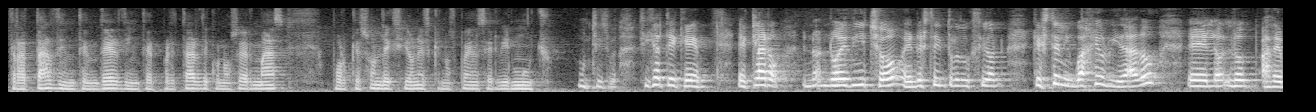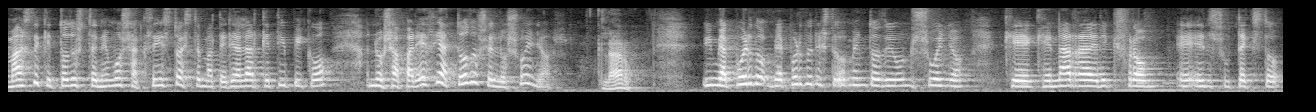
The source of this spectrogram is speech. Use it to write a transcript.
tratar de entender, de interpretar, de conocer más porque son lecciones que nos pueden servir mucho. Muchísimo. Fíjate que, eh, claro, no, he dicho en esta introducción que este lenguaje olvidado, eh, además de que todos tenemos acceso a este material arquetípico, nos aparece a todos en los sueños. Claro. Y me acuerdo, me acuerdo en este momento de un sueño que, narra Eric Fromm eh, en su texto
